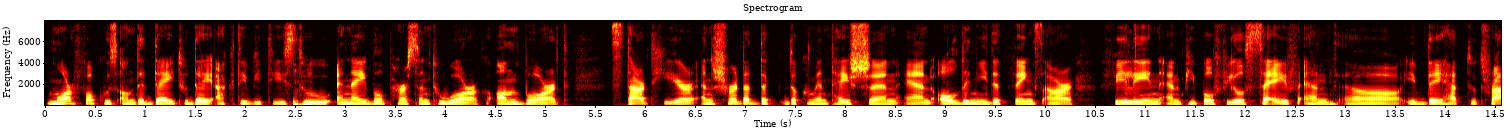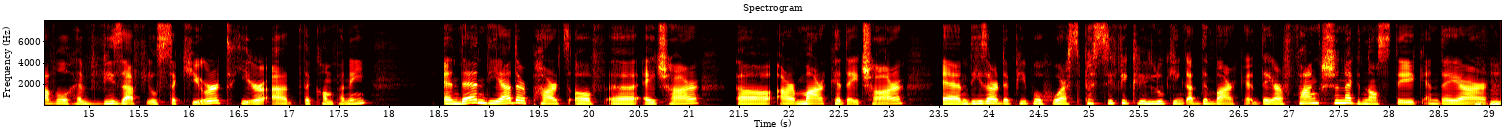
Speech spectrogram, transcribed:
more focused on the day-to-day activities mm-hmm. to enable person to work on board start here ensure that the documentation and all the needed things are fill in and people feel safe and mm-hmm. uh, if they had to travel have visa feel secured here at the company and then the other parts of uh, hr uh, are market hr and these are the people who are specifically looking at the market. They are function agnostic and they are mm-hmm.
